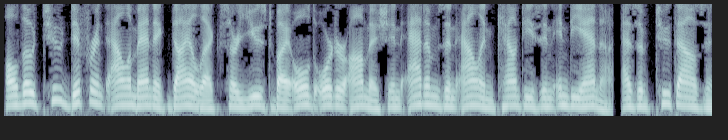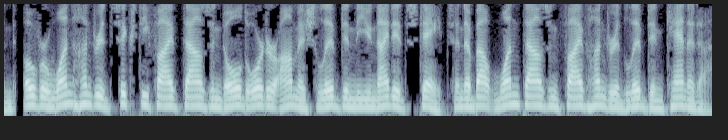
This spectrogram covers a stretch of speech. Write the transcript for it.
Although two different Alemannic dialects are used by Old Order Amish in Adams and Allen counties in Indiana, as of 2000, over 165,000 Old Order Amish lived in the United States and about 1,500 lived in Canada.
